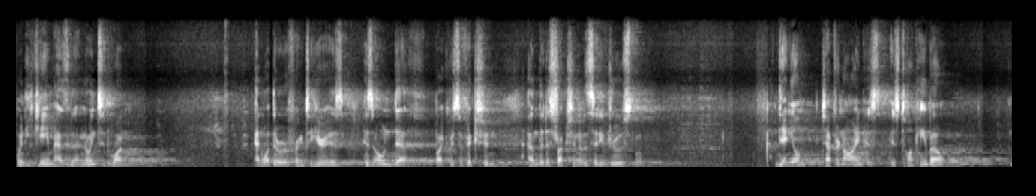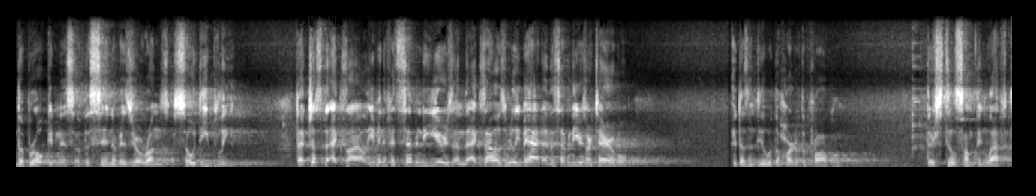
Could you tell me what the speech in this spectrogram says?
When he came as the anointed one. And what they're referring to here is his own death by crucifixion and the destruction of the city of Jerusalem. Daniel chapter 9 is, is talking about the brokenness of the sin of Israel runs so deeply that just the exile, even if it's 70 years and the exile is really bad and the 70 years are terrible, it doesn't deal with the heart of the problem. There's still something left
